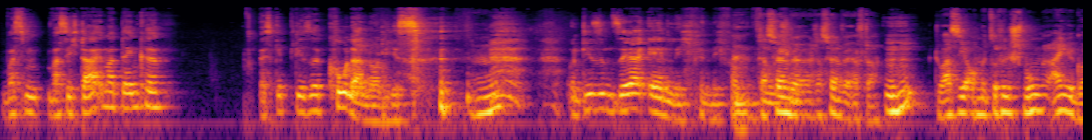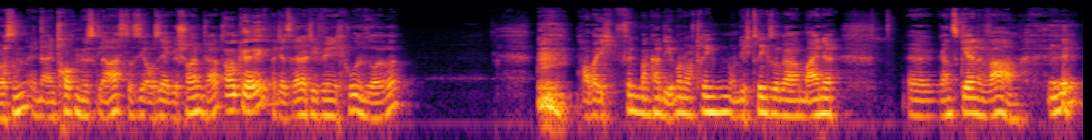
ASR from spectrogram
Was, was ich da immer denke, es gibt diese Cola-Lollis. Mhm. Und die sind sehr ähnlich, finde ich. Vom, das, hören wir, das hören wir öfter. Mhm. Du hast sie auch mit so viel Schwung eingegossen in ein trockenes Glas, dass sie auch sehr geschäumt hat. Okay. Hat jetzt relativ wenig Kohlensäure. Aber ich finde, man kann die immer noch trinken und ich trinke sogar meine äh, ganz gerne warm. Mhm.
